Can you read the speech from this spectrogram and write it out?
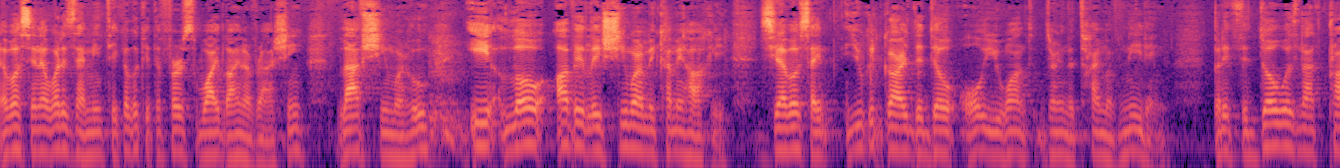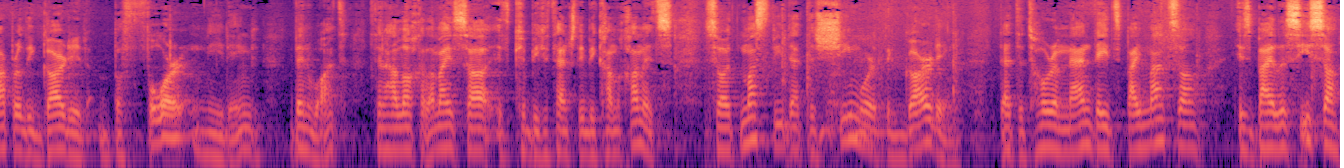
Now, we'll say, now what does that mean? Take a look at the first wide line of Rashi. Lav shimor hu. I lo ave le shimor mikamehachi. See, I will say, you could guard the dough all you want during the time of kneading. But if the dough was not properly guarded before kneading, then what? Then halacha lamaisa, it could be potentially become chametz. So it must be that the shimor, the guarding, that the Torah mandates by matzah is by lasisa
